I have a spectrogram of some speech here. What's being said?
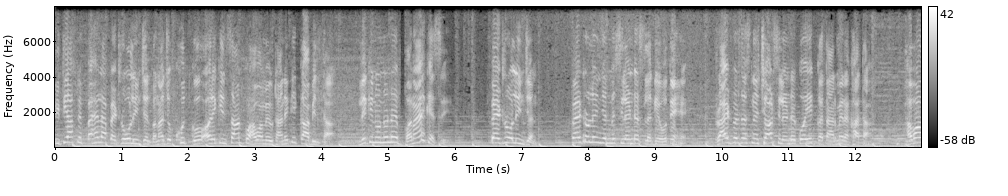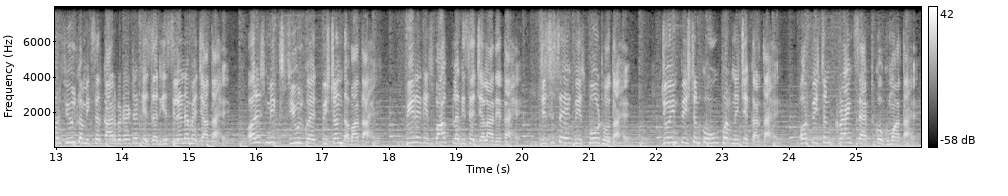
इतिहास में पहला पेट्रोल इंजन बना जो खुद को और एक इंसान को हवा में उठाने के काबिल था। लेकिन उन्होंने बनाया कैसे? Petrol engine. पेट्रोल इंजन में सिलेंडर्स लगे होते हैं। राइट ब्रदर्स ने चार सिलेंडर को एक कतार में रखा था। हवा और फ्यूल का मिक्सर कार्बोरेटर के ज़रिए सिलेंडर में जाता है और इस मिक्स फ्यूल को एक पिस्टन दबाता है। फिर एक स्पार्क प्लग इसे जला देता है, जिससे एक विस्फोट होता है, जो इन पिस्टन को ऊपर नीचे करता है और पिस्टन क्रैंक को घुमाता है।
